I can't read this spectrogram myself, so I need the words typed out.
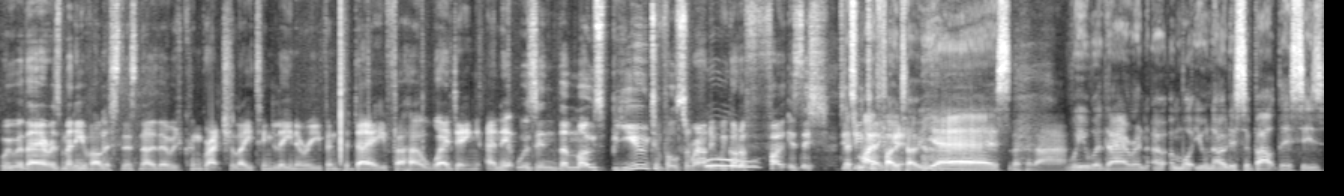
We were there, as many of our listeners know, they were congratulating Lena even today for her wedding, and it was in the most beautiful surrounding. We got a photo. Is this? Did That's you my photo. It? Yes. Look at that. We were there, and uh, and what you'll notice about this is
